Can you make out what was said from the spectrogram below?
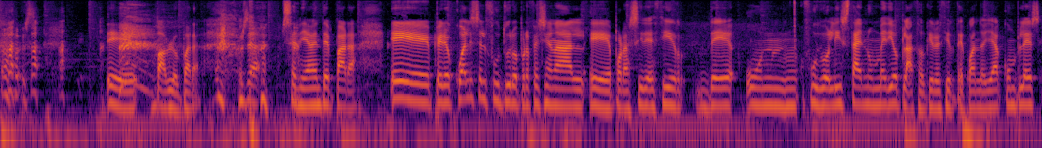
Eh, Pablo, para. O sea, sencillamente para. Eh, pero ¿cuál es el futuro profesional, eh, por así decir, de un futbolista en un medio plazo? Quiero decirte, cuando ya cumples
